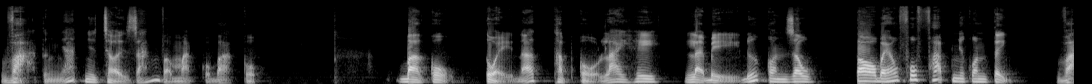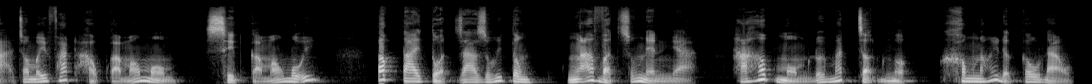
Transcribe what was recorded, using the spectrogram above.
Vả từng nhát như trời giáng vào mặt của bà cụ. Bà cụ tuổi đã thập cổ lai hy lại bị đứa con dâu to béo phốt pháp như con tịnh vả cho mấy phát học cả máu mồm, xịt cả máu mũi. Tóc tai tuột ra rối tung, ngã vật xuống nền nhà, há hốc mồm đôi mắt trợn ngược, không nói được câu nào.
